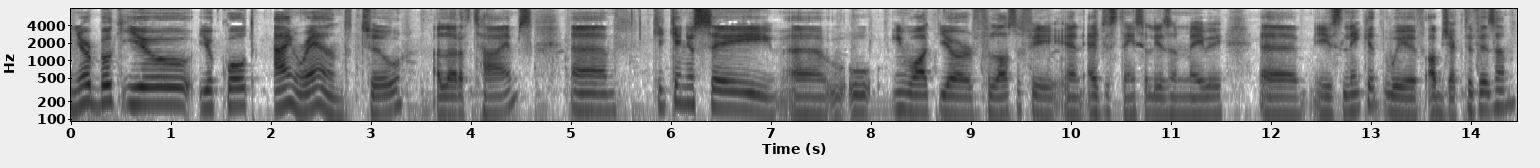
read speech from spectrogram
In your book, you you quote Ayn Rand too a lot of times. Um, can you say uh, in what your philosophy and existentialism maybe uh, is linked with objectivism?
